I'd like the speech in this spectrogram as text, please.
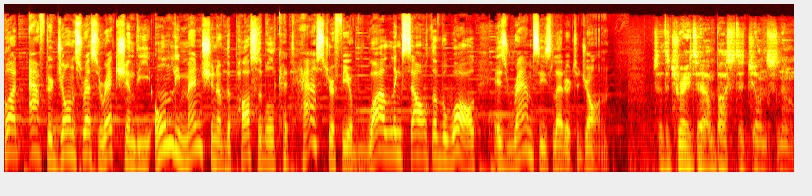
But after Jon's resurrection, the only mention of the possible catastrophe of wildling south of the wall is Ramsay's letter to Jon. To the traitor bastard Jon Snow,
